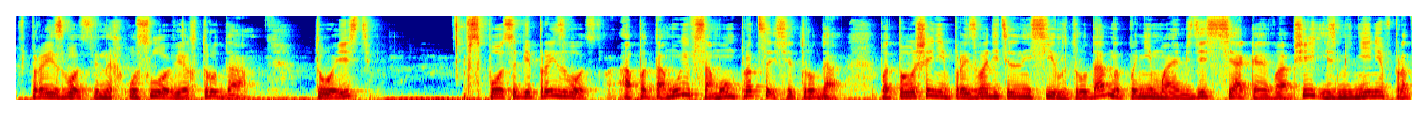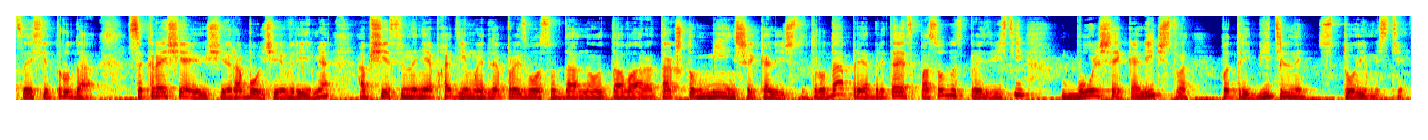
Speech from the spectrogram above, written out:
в производственных условиях труда, то есть в способе производства, а потому и в самом процессе труда. Под повышением производительной силы труда мы понимаем здесь всякое вообще изменение в процессе труда, сокращающее рабочее время, общественно необходимое для производства данного товара, так что меньшее количество труда приобретает способность произвести большее количество потребительной стоимости.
